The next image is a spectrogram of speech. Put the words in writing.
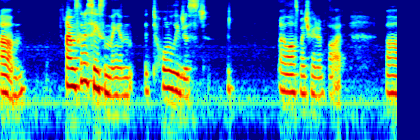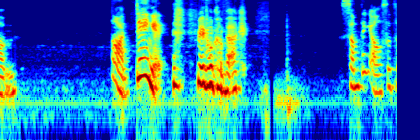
um, i was going to say something and it totally just i lost my train of thought. Um, oh dang it. Maybe i'll come back. Something else that's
